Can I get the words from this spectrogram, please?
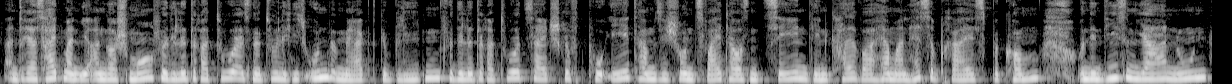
Andreas Heidmann, Ihr Engagement für die Literatur ist natürlich nicht unbemerkt geblieben. Für die Literaturzeitschrift Poet haben Sie schon 2010 den Calver Hermann Hesse Preis bekommen und in diesem Jahr nun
